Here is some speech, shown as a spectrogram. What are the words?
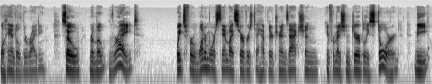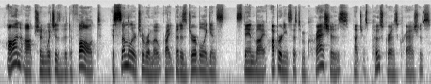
will handle the writing. So remote write waits for one or more standby servers to have their transaction information durably stored. The on option, which is the default, is similar to remote write but is durable against standby operating system crashes, not just Postgres crashes.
